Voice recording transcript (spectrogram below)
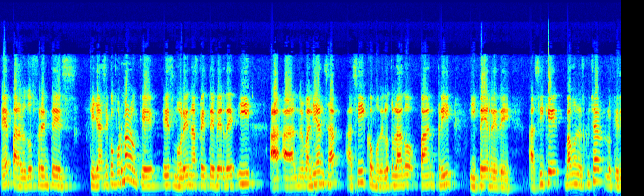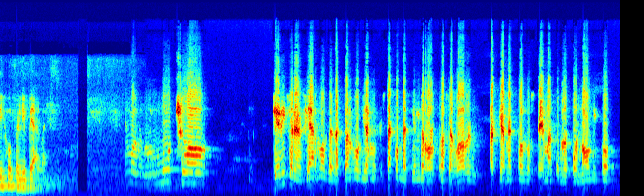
eh, para los dos frentes que ya se conformaron, que es Morena, PT Verde y a, Nueva Alianza, así como del otro lado PAN, PRI y PRD. Así que vamos a escuchar lo que dijo Felipe Álvarez mucho que diferenciarnos del actual gobierno que está cometiendo error tras error en prácticamente todos los temas, en lo económico,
